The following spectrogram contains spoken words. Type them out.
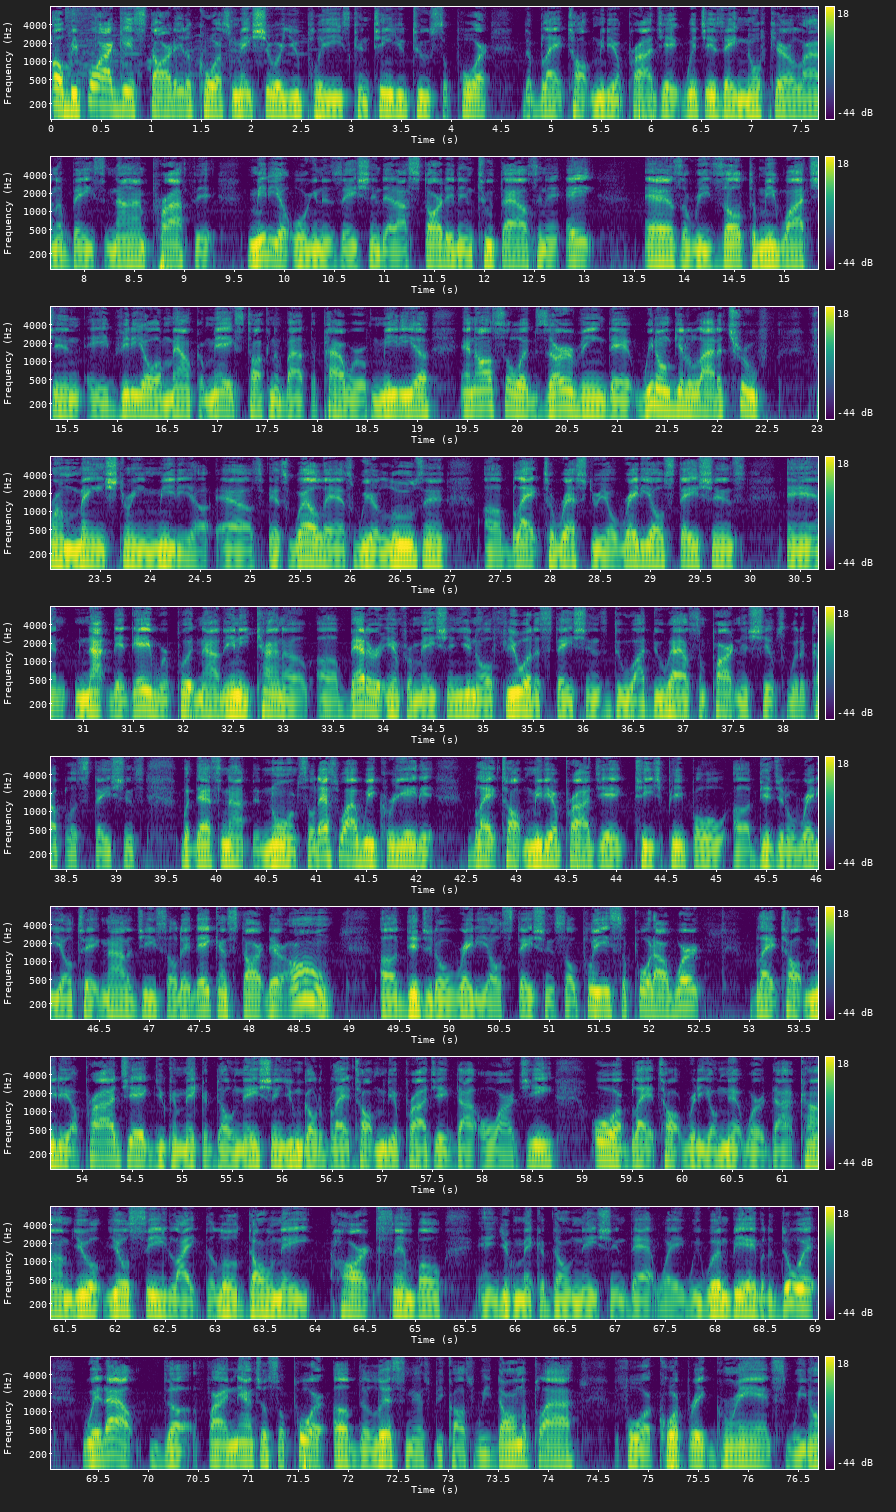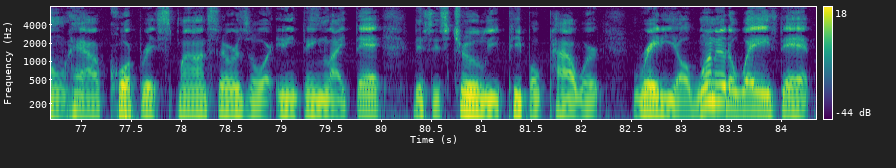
oh, before I get started, of course, make sure you please continue to support the Black Talk Media Project, which is a North Carolina based nonprofit media organization that I started in 2008 as a result of me watching a video of Malcolm X talking about the power of media and also observing that we don't get a lot of truth from mainstream media as as well as we're losing uh, black terrestrial radio stations and not that they were putting out any kind of uh, better information. You know, a few of the stations do. I do have some partnerships with a couple of stations, but that's not the norm. So that's why we created Black Talk Media Project, teach people uh, digital radio technology so that they can start their own uh, digital radio station. So please support our work. Black Talk Media Project. You can make a donation. You can go to blacktalkmediaproject.org or blacktalkradionetwork.com. You'll you'll see like the little donate heart symbol and you can make a donation that way. We wouldn't be able to do it without the financial support of the listeners because we don't apply for corporate grants. We don't have corporate sponsors or anything like that. This is truly people powered radio. One of the ways that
